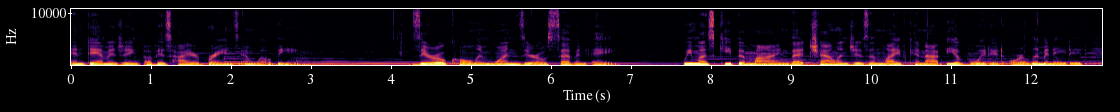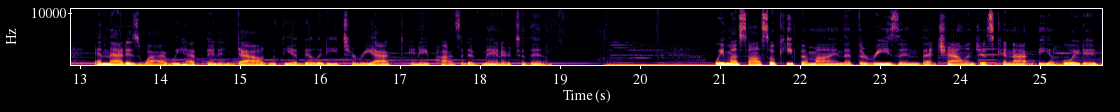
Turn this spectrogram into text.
and damaging of his higher brains and well being. 0 colon 107a. We must keep in mind that challenges in life cannot be avoided or eliminated, and that is why we have been endowed with the ability to react in a positive manner to them. We must also keep in mind that the reason that challenges cannot be avoided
